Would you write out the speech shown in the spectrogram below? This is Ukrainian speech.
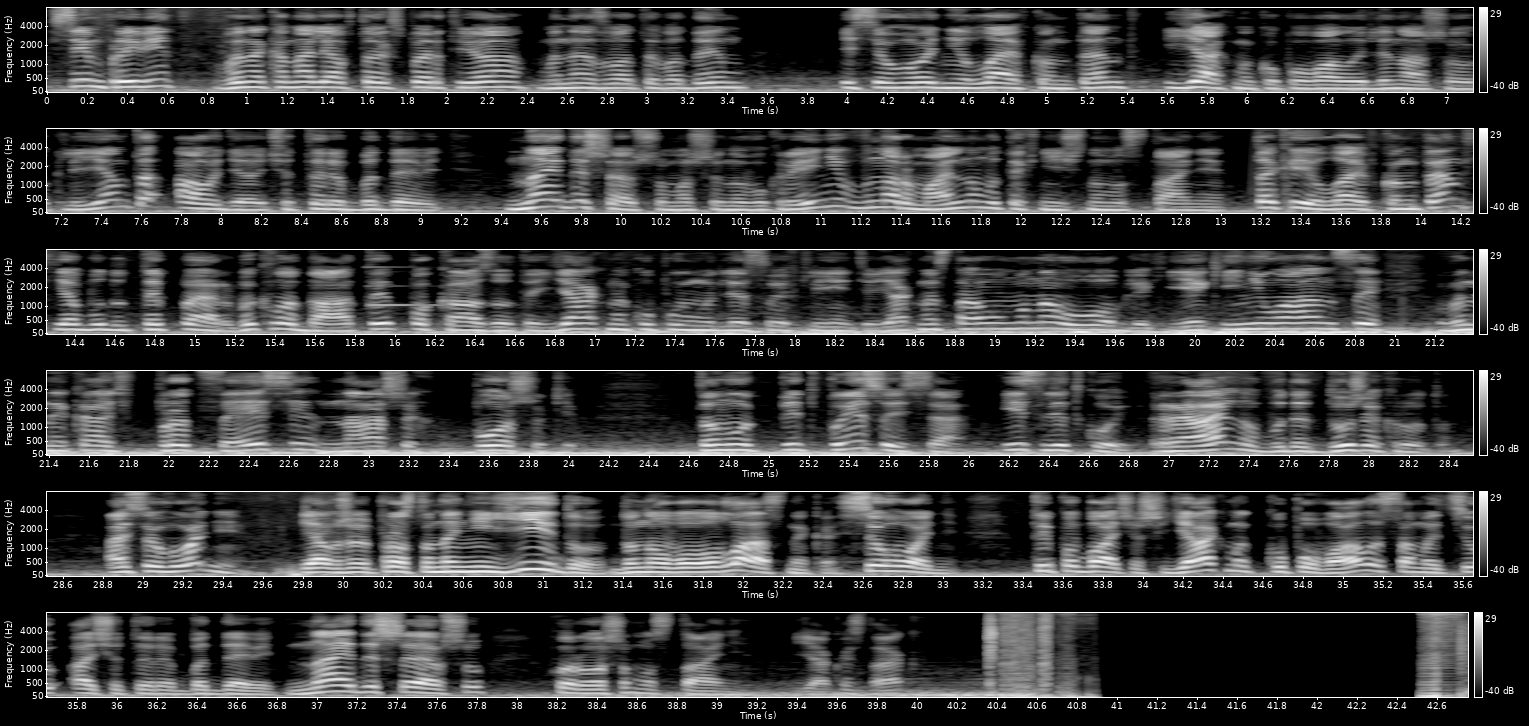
Всім привіт! Ви на каналі AutoExpert.ua, Мене звати Вадим. І сьогодні лайв контент, як ми купували для нашого клієнта Audi A4 B9. Найдешевшу машину в Україні в нормальному технічному стані. Такий лайв контент я буду тепер викладати, показувати, як ми купуємо для своїх клієнтів, як ми ставимо на облік, які нюанси виникають в процесі наших пошуків. Тому підписуйся і слідкуй. Реально буде дуже круто. А сьогодні я вже просто на ній їду до нового власника. Сьогодні ти побачиш, як ми купували саме цю А4 Б9 найдешевшу в хорошому стані. Якось так.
